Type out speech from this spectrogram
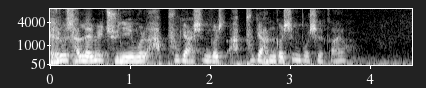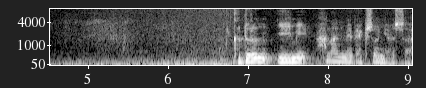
예루살렘이 주님을 아프게 하신 것, 아프게 한 것이 무엇일까요? 그들은 이미 하나님의 백성이었어요.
